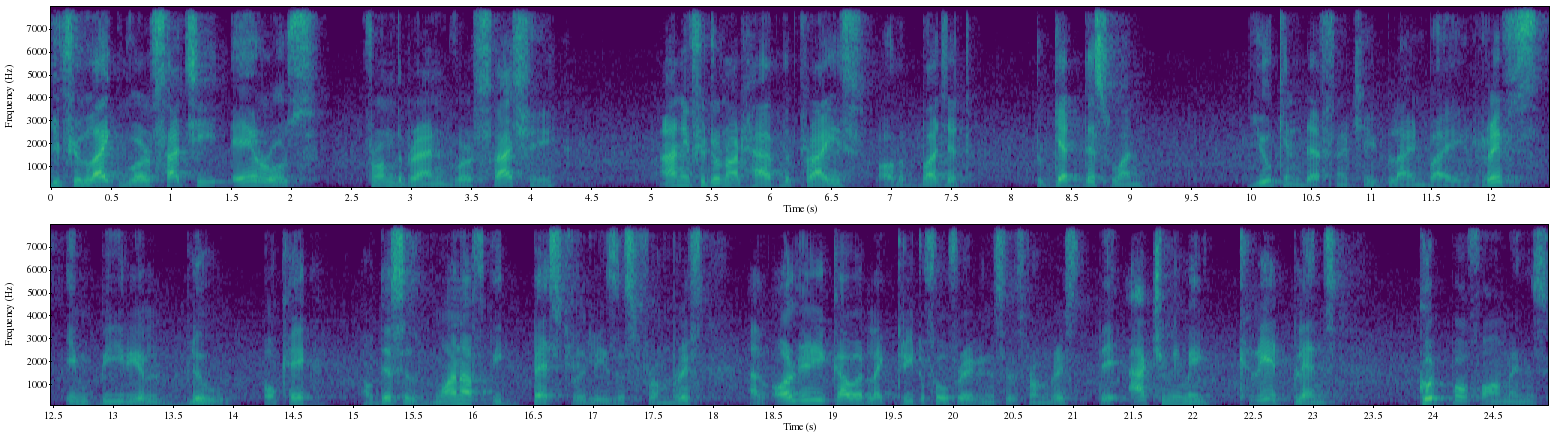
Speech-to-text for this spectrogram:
If you like Versace Eros from the brand Versace, and if you do not have the price or the budget to get this one, you can definitely blind buy Riff's Imperial Blue. Okay, now this is one of the best releases from Riffs. I've already covered like three to four fragrances from Riffs. They actually make great blends, good performance,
